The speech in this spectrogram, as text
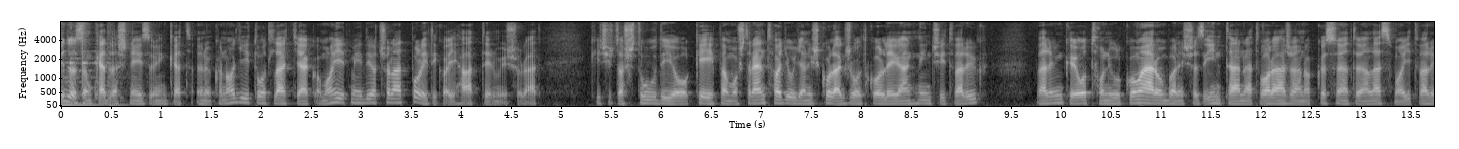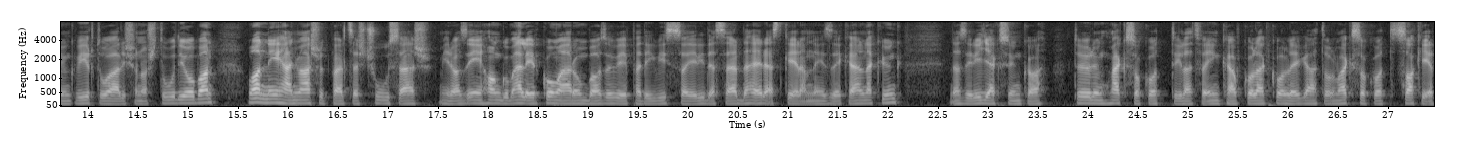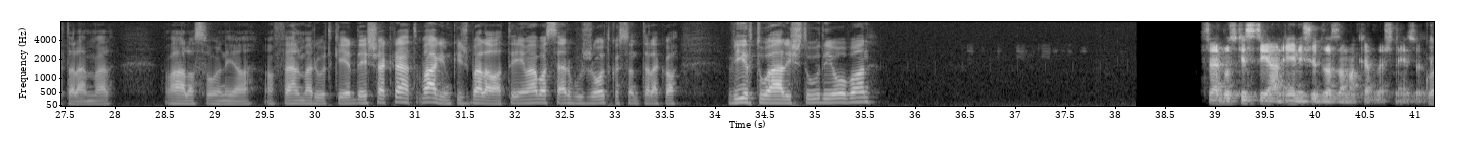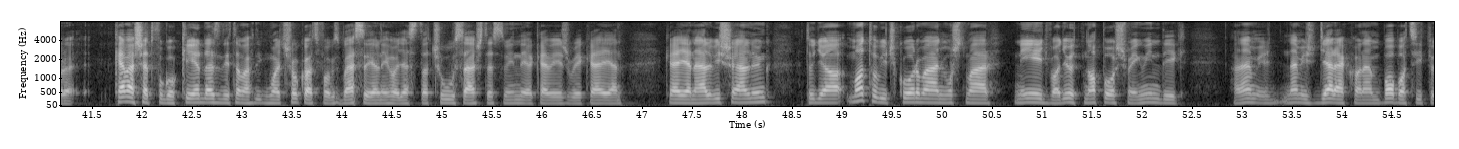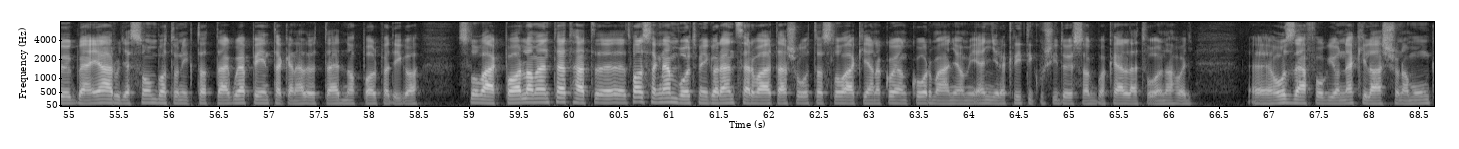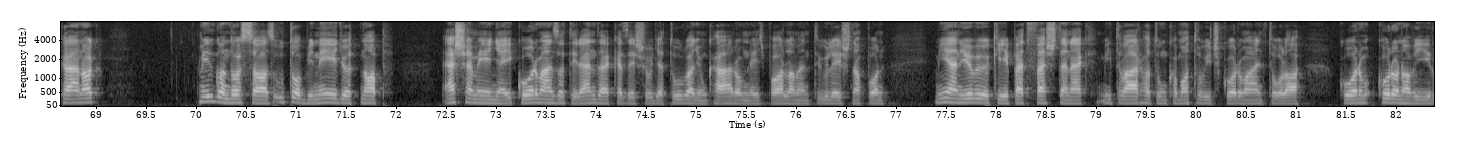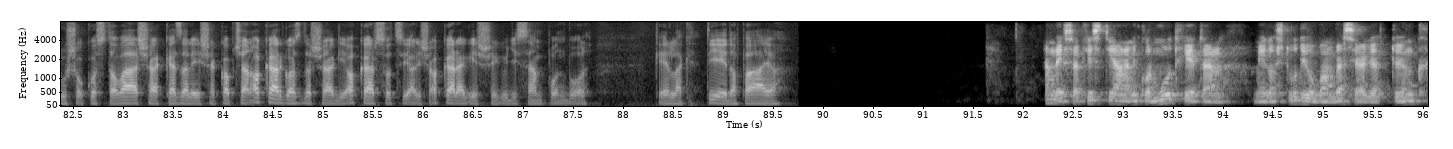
Üdvözlöm kedves nézőinket! Önök a Nagyítót látják, a Mahét Média Család politikai háttérműsorát. Kicsit a stúdió képe most rendhagyó, ugyanis Kolleg Zsolt kollégánk nincs itt velük, velünk, ő otthon ül Komáromban, és az internet varázsának köszönhetően lesz ma itt velünk virtuálisan a stúdióban. Van néhány másodperces csúszás, mire az én hangom elér Komáromba, az övé pedig visszaér ide Szerdehelyre, ezt kérem nézzék el nekünk, de azért igyekszünk a tőlünk megszokott, illetve inkább kolleg kollégától megszokott szakértelemmel válaszolni a, a felmerült kérdésekre. Hát vágjunk is bele a témába. Szervusz Zsolt, köszöntelek a virtuális stúdióban. Szervusz Krisztián, én is üdvözlöm a kedves nézőket. Akkor keveset fogok kérdezni, te pedig majd sokat fogsz beszélni, hogy ezt a csúszást ezt minél kevésbé kelljen, kelljen elviselnünk. Hát ugye a Matovics kormány most már négy vagy öt napos, még mindig ha nem, nem is gyerek, hanem babacipőkben jár, ugye szombaton iktatták be, pénteken előtte egy nappal pedig a szlovák parlamentet. Hát valószínűleg nem volt még a rendszerváltás óta Szlovákiának olyan kormánya, ami ennyire kritikus időszakba kellett volna, hogy hozzáfogjon, nekilásson a munkának. Mit gondolsz az utóbbi négy-öt nap eseményei, kormányzati rendelkezésre, ugye túl vagyunk három-négy parlamenti ülésnapon, milyen jövőképet festenek, mit várhatunk a Matovics kormánytól a koronavírus okozta válság kezelése kapcsán, akár gazdasági, akár szociális, akár egészségügyi szempontból. Kérlek, tiéd a pálya. Emlékszel, Krisztián, amikor múlt héten még a stúdióban beszélgettünk,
